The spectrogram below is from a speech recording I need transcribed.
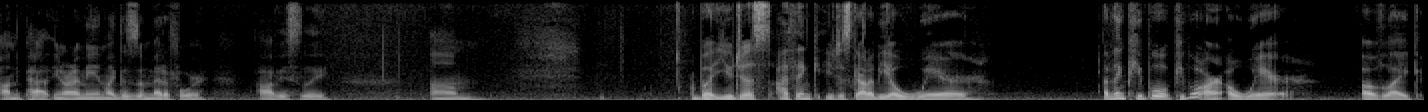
on the path. You know what i mean? Like this is a metaphor obviously. Um but you just i think you just got to be aware. I think people people aren't aware of like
